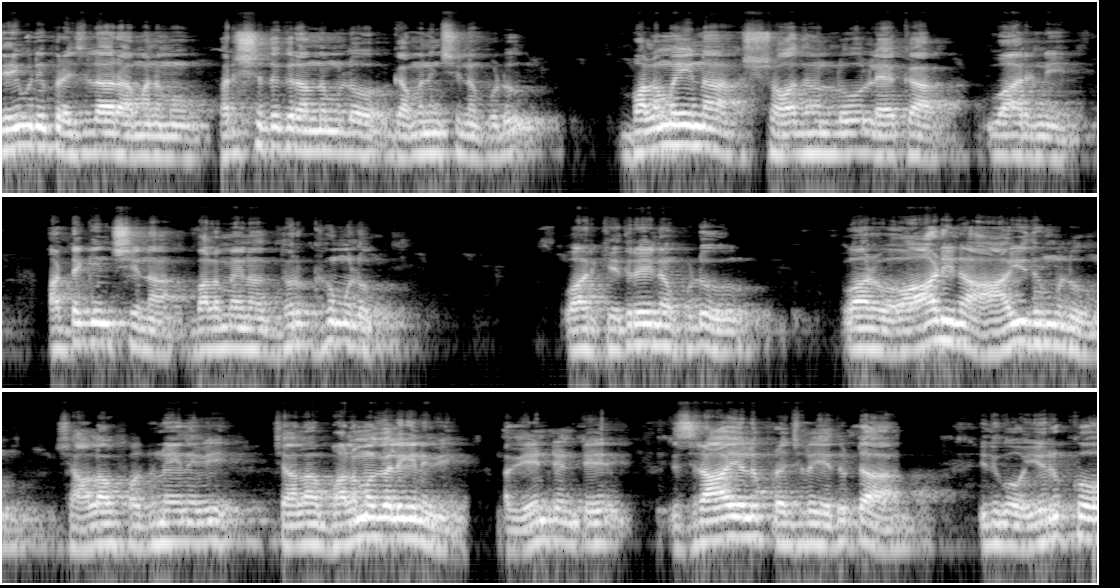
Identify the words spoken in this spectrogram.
దేవుని ప్రజలారా మనము పరిశుద్ధ గ్రంథంలో గమనించినప్పుడు బలమైన శోధనలు లేక వారిని అడ్డగించిన బలమైన దుర్గములు వారికి ఎదురైనప్పుడు వారు వాడిన ఆయుధములు చాలా పదునైనవి చాలా బలము కలిగినవి అవి ఏంటంటే ఇజ్రాయెల్ ప్రజల ఎదుట ఇదిగో ఎరుకో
